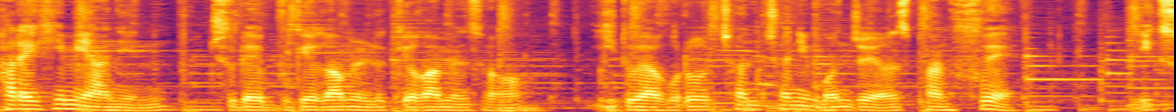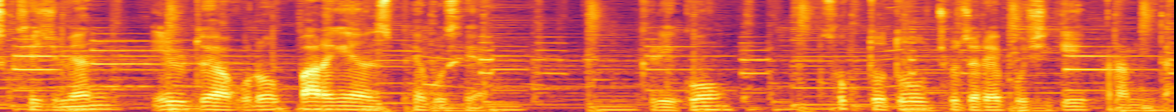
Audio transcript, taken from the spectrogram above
팔의 힘이 아닌 줄의 무게감을 느껴가면서 2도약으로 천천히 먼저 연습한 후에 익숙해지면 1도약으로 빠르게 연습해보세요. 그리고 속도도 조절해 보시기 바랍니다.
